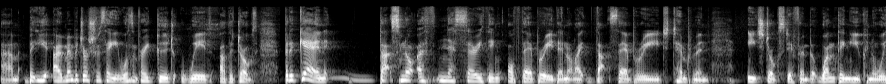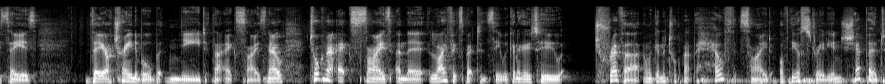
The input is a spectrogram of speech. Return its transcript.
um, but you, I remember Joshua saying it wasn't very good with other dogs. But again, that's not a necessary thing of their breed. They're not like that's their breed temperament. Each dog's different. But one thing you can always say is they are trainable but need that exercise. Now, talking about exercise and their life expectancy, we're going to go to Trevor and we're going to talk about the health side of the Australian Shepherd.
